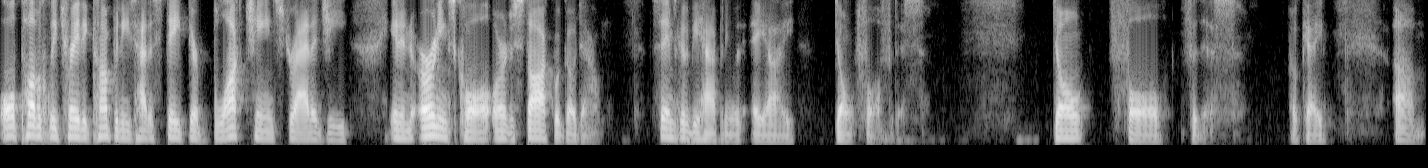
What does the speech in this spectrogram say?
all publicly traded companies had to state their blockchain strategy in an earnings call or the stock would go down. Same's going to be happening with AI. Don't fall for this. Don't fall for this. Okay. Um,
